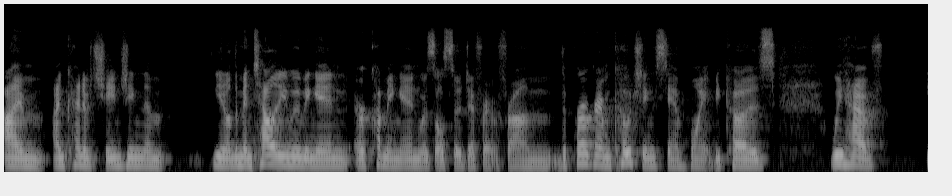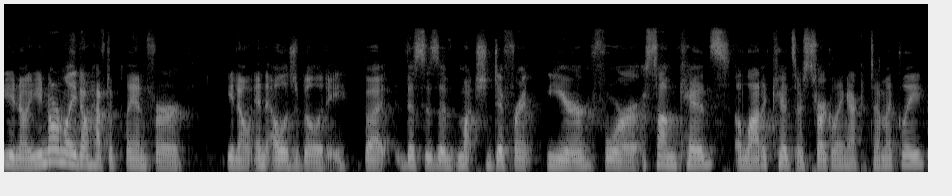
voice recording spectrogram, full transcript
i'm i'm kind of changing them you know the mentality moving in or coming in was also different from the program coaching standpoint because we have you know you normally don't have to plan for you know, ineligibility. But this is a much different year for some kids. A lot of kids are struggling academically.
